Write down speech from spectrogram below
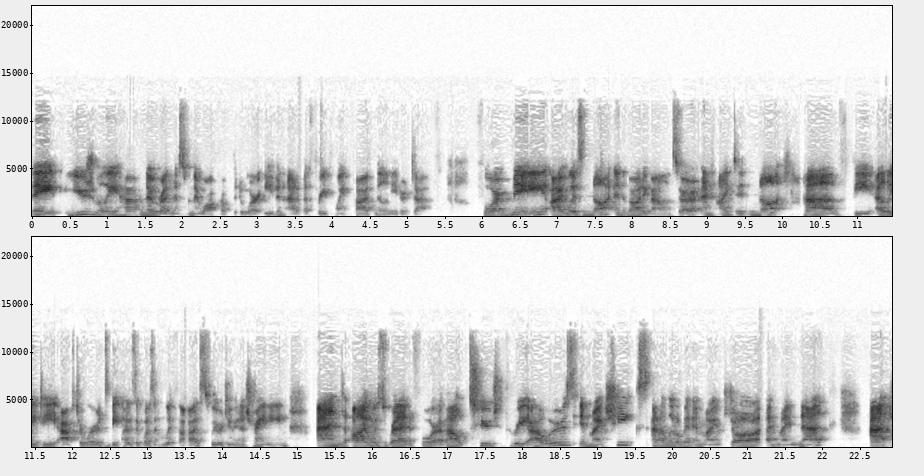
They usually have no redness when they walk out the door, even at a 3.5 millimeter depth. For me, I was not in the body balancer and I did not have the LED afterwards because it wasn't with us. We were doing a training. And I was red for about two to three hours in my cheeks and a little bit in my jaw and my neck. At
